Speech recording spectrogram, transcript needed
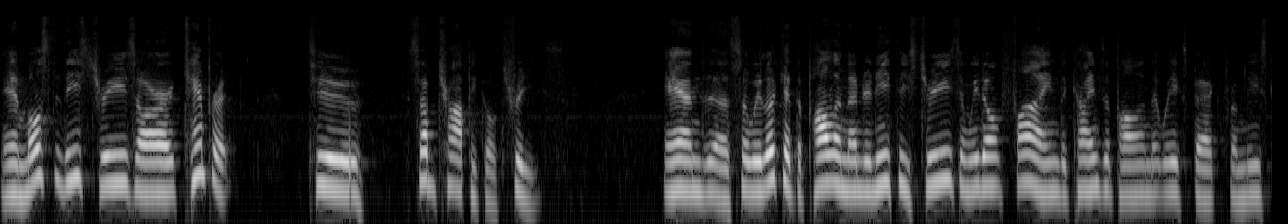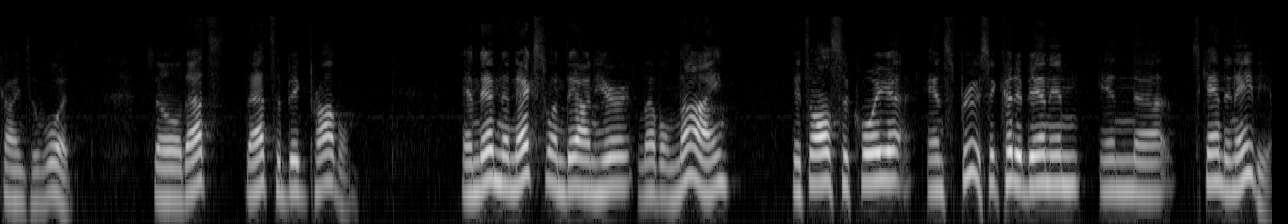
and most of these trees are temperate to subtropical trees. And uh, so we look at the pollen underneath these trees and we don't find the kinds of pollen that we expect from these kinds of wood. So that's, that's a big problem. And then the next one down here, level 9, it's all sequoia and spruce. It could have been in, in uh, Scandinavia.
